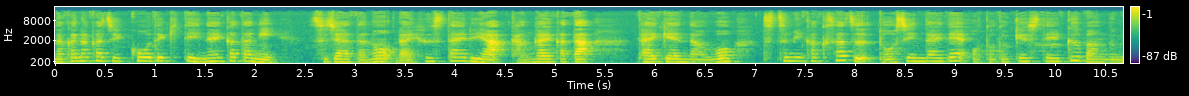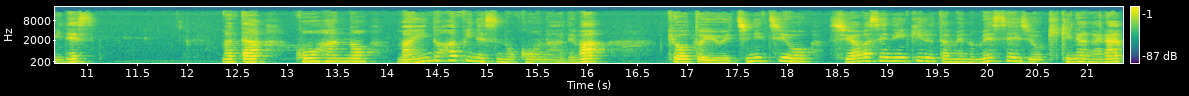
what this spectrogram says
なかなか実行できていない方にスジャータのライフスタイルや考え方体験談を包み隠さず等身大でお届けしていく番組です。また後半のマインドハピネスのコーナーでは今日という一日を幸せに生きるためのメッセージを聞きながら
